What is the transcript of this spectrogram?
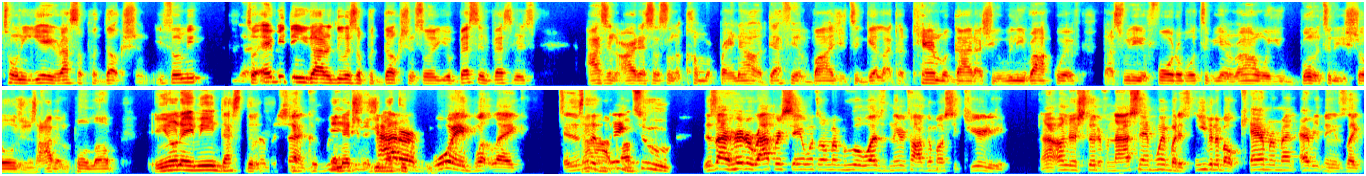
Tony Yayo. That's a production. You feel me? So everything you got to do is a production. So your best investments, as an artist that's gonna come up right now, I definitely advise you to get like a camera guy that you really rock with, that's really affordable to be around when you go into these shows, just have him pull up. You know what I mean? That's the, 100%, the we, we had our boy, but like, is this nah, the thing bro. too? This I heard a rapper say once. I don't remember who it was, and they were talking about security. I understood it from that standpoint, but it's even about cameramen, everything. It's like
